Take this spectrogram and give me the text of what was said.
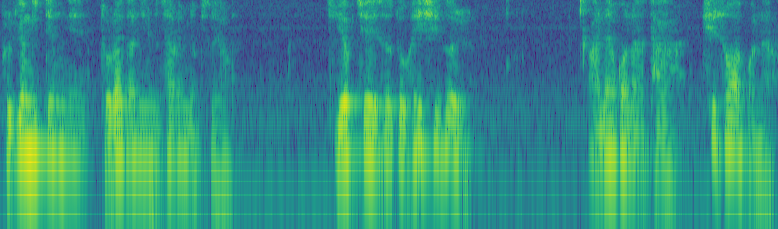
불경기 때문에 돌아다니는 사람이 없어요. 기업체에서도 회식을 안 하거나 다 취소하거나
